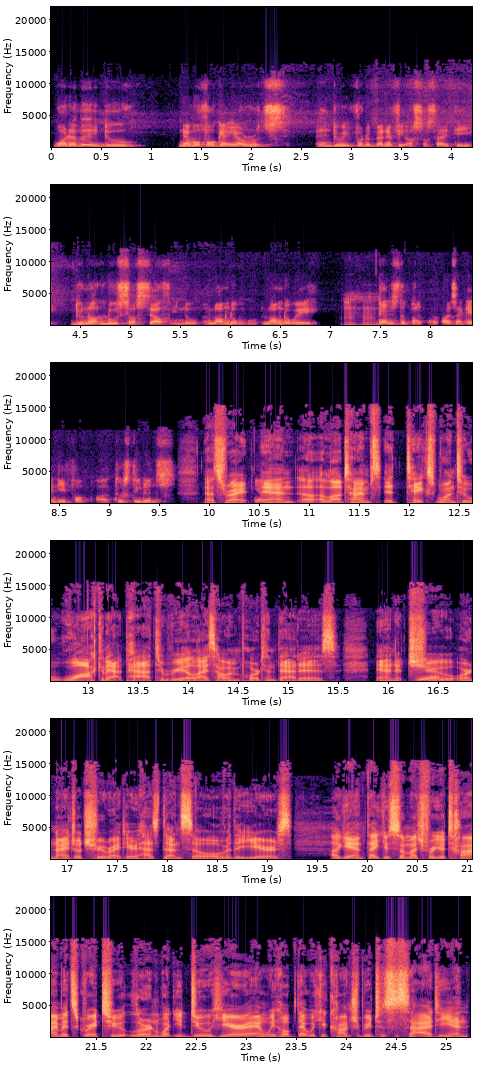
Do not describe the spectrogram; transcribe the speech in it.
whatever you do, never forget your roots and do it for the benefit of society. Do not lose yourself in the along the along the way. Mm-hmm. That is the best advice I can give for uh, to students. That's right, yeah. and uh, a lot of times it takes one to walk that path to realize how important that is. And Chew yeah. or Nigel Chew right here has done so over the years. Again, thank you so much for your time. It's great to learn what you do here, and we hope that we can contribute to society and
